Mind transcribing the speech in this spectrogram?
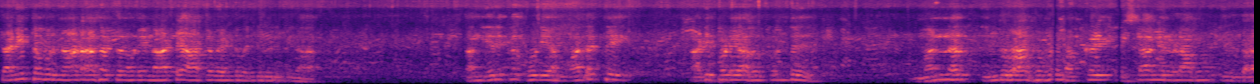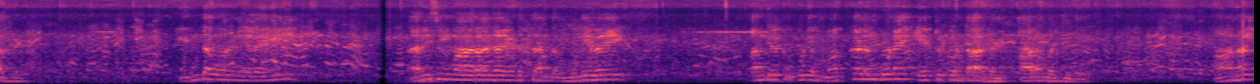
தனித்த ஒரு நாடாக தன்னுடைய நாட்டை ஆக்க வேண்டும் என்று விரும்பினார். அங்கு இருக்கக்கூடிய மதத்தை அடிப்படையாக கொண்டு மன்னர் இந்துவாகவும் மக்கள் இஸ்லாமியர்களாகவும் இருந்தார்கள். இந்த ஒரு நிலையில் ஹரிசிங் மகாராஜா எடுத்த அந்த முடிவை அங்கிருக்கக்கூடிய மக்களும் கூட ஏற்றுக்கொண்டார்கள் ஆரம்பத்திலே. ஆனால்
